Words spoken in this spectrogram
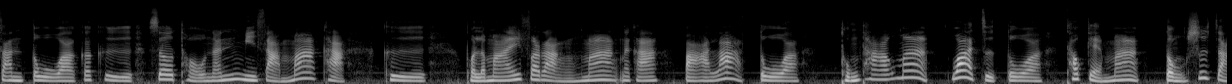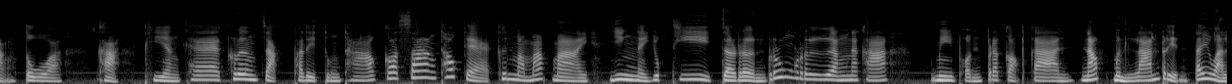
ซันตัวก็คือเซอร์โถนั้นมีสามมากค่ะ คือผลไม้ฝรั่งมากนะคะ ปลาล่าตัว ถุงเท้ามาก ว่าจืดตัวเท่าแก่มากตงชื่อจ่างตัวค่ะ เพียงแค่เครื่องจักรผลิตถุงเท้าก็สร้างเท่าแก่ขึ้นมามากมาย ยิ่งในยุคที่เจริญรุ่งเรืองนะคะ มีผลประกอบการนับหมื่นล้านเหรียญไต้หวัน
